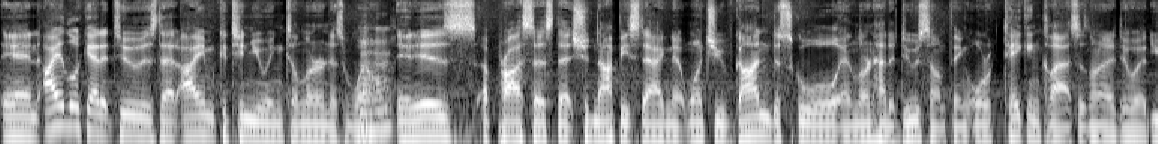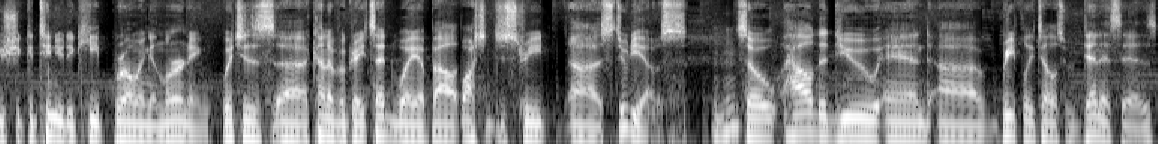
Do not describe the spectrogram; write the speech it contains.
and I look at it too is that I am continuing to learn as well. Mm-hmm. It is a process that should not be stagnant. Once you've gone to school and learned how to do something, or taken classes, learn how to do it, you should continue to keep growing and learning. Which is uh, kind of a great segue about Washington Street uh, Studios. Mm-hmm. So, how did you and uh, briefly tell us who Dennis is?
